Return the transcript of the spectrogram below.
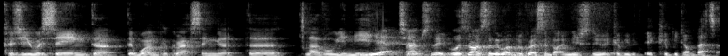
Because you were seeing that they weren't progressing at the level you needed. Yeah, to. absolutely. Well, it's not so they weren't progressing, but I just knew it could be it could be done better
